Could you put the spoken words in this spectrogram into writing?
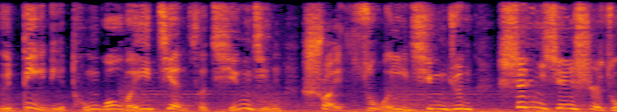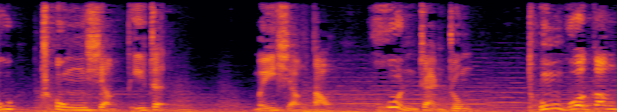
与弟弟佟国维见此情景，率左翼清军身先士卒冲向敌阵。没想到混战中。佟国刚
